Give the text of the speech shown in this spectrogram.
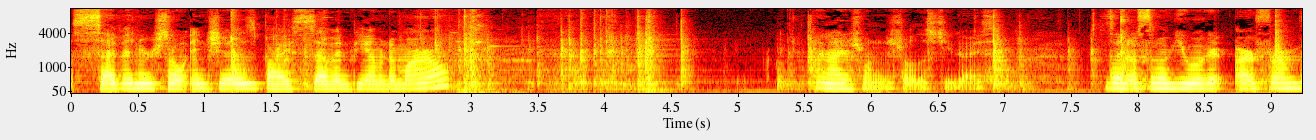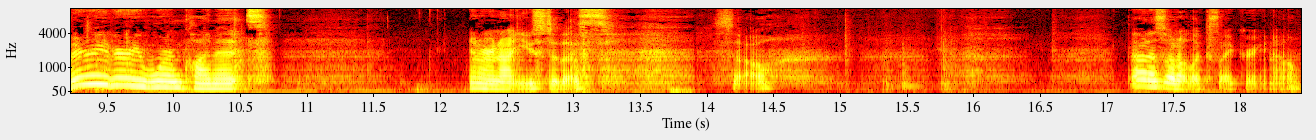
seven or so inches by 7 p.m. tomorrow. And I just wanted to show this to you guys. Because I know some of you are from very, very warm climates and are not used to this. So, that is what it looks like right now.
